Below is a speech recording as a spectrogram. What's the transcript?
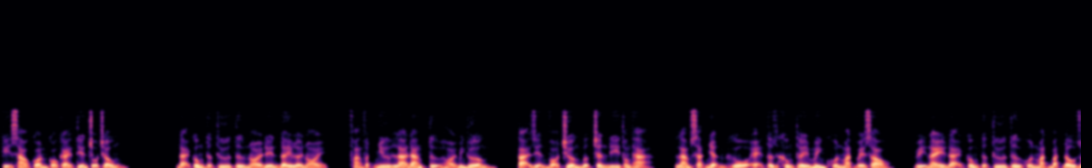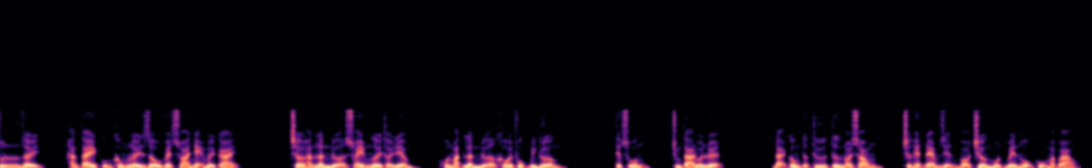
kỹ xảo còn có cải tiến chỗ trống. Đại công tức thứ tử nói đến đây lời nói, phảng phất như là đang tự hỏi bình thường, tại diễn võ trường bước chân đi thong thả, làm xác nhận gỗ ẹ tật không thấy mình khuôn mặt về sau, vị này đại công tức thứ tử khuôn mặt bắt đầu run rẩy, hắn tay cũng không lấy dấu vết xoa nhẹ mấy cái. Chờ hắn lần nữa xoay người thời điểm, khuôn mặt lần nữa khôi phục bình thường. Tiếp xuống, chúng ta đối luyện đại công tức thứ tử nói xong, trước hết đem diễn võ trưởng một bên hộ cụ mặc vào.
